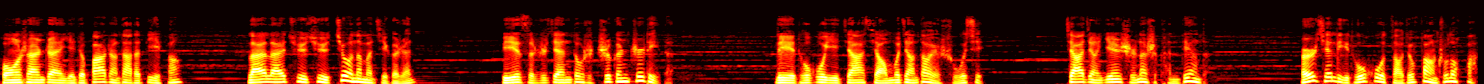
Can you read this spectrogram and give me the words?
红山镇也就巴掌大的地方，来来去去就那么几个人，彼此之间都是知根知底的。李屠户一家，小木匠倒也熟悉，家境殷实那是肯定的，而且李屠户早就放出了话，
